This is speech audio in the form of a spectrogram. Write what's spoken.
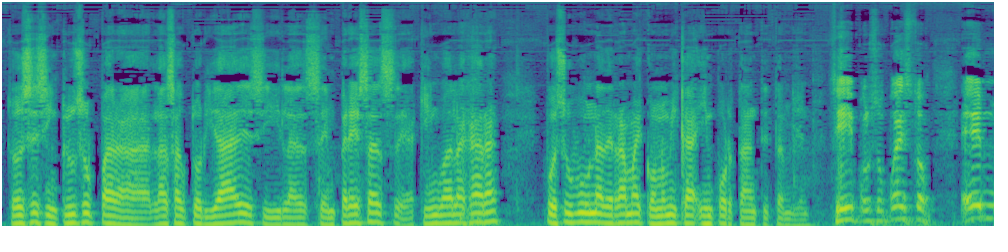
Entonces, incluso para las autoridades y las empresas aquí en Guadalajara, pues hubo una derrama económica importante también. Sí, por supuesto. Em,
